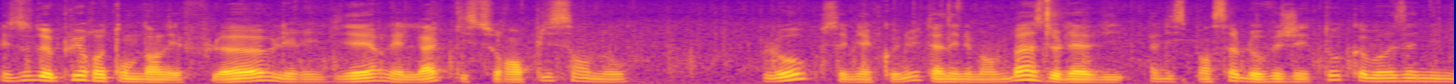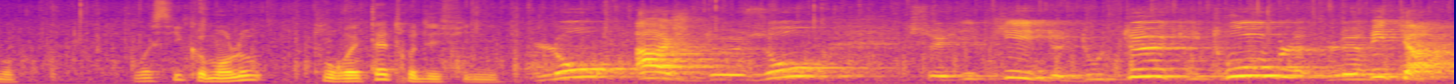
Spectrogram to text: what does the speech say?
Les eaux de pluie retombent dans les fleuves, les rivières, les lacs qui se remplissent en eau. L'eau, c'est bien connu, est un élément de base de la vie, indispensable aux végétaux comme aux animaux. Voici comment l'eau pourrait être définie. L'eau H2O, ce liquide douteux qui trouble le ricard.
